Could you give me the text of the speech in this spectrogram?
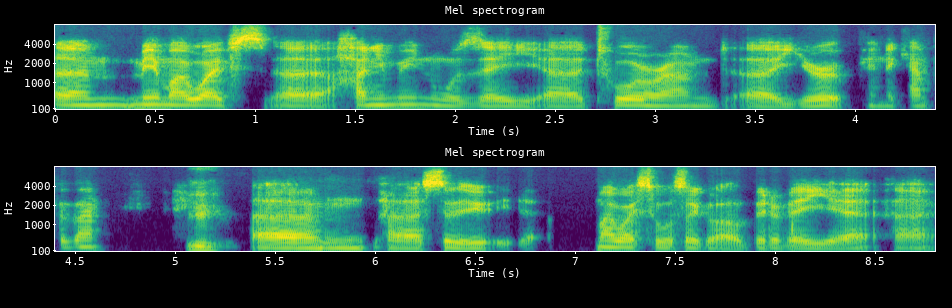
um, me and my wife's uh, honeymoon was a uh, tour around uh, Europe in a camper van. Mm. Um, uh, so my wife's also got a bit of a uh, uh,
